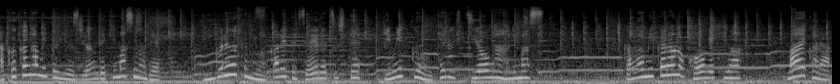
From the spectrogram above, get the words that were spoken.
悪鏡という順できますので2グループに分かれて整列してギミックを受ける必要があります。鏡からの攻撃は前から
